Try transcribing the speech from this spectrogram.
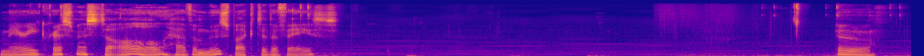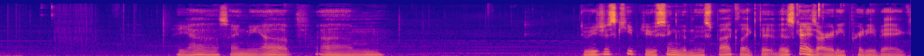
Merry Christmas to all. Have a moose buck to the face. Oh. Yeah, sign me up. Um, do we just keep juicing the moose buck? Like, th this guy's already pretty big.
